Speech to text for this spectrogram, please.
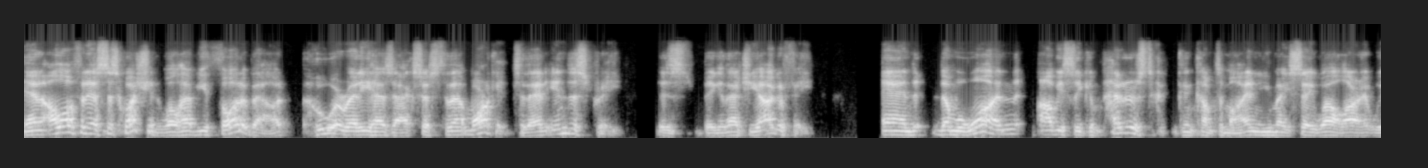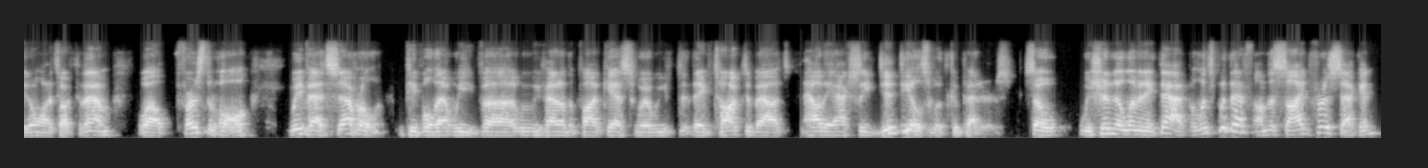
And I'll often ask this question Well, have you thought about who already has access to that market, to that industry, is big in that geography? And number one, obviously, competitors can come to mind. And you may say, well, all right, we don't want to talk to them. Well, first of all, we've had several people that we've uh, we've had on the podcast where we've they've talked about how they actually did deals with competitors. So we shouldn't eliminate that. But let's put that on the side for a second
